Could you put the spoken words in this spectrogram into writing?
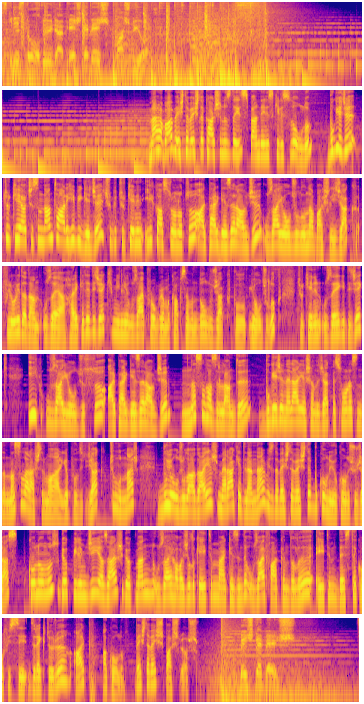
Deniz Kilislioğlu'yla 5'te 5 başlıyor. Merhaba, 5'te 5 ile karşınızdayız. Ben Deniz Kilislioğlu. Bu gece Türkiye açısından tarihi bir gece çünkü Türkiye'nin ilk astronotu Alper Gezer Avcı uzay yolculuğuna başlayacak. Florida'dan uzaya hareket edecek. Milli Uzay Programı kapsamında olacak bu yolculuk. Türkiye'nin uzaya gidecek ilk uzay yolcusu Alper Gezer Avcı nasıl hazırlandı, bu gece neler yaşanacak ve sonrasında nasıl araştırmalar yapılacak tüm bunlar bu yolculuğa dair merak edilenler biz de 5'te 5'te bu konuyu konuşacağız. Konuğumuz gökbilimci yazar Gökmen Uzay Havacılık Eğitim Merkezi'nde Uzay Farkındalığı Eğitim Destek Ofisi Direktörü Alp Akoğlu. 5'te 5 başlıyor. 5'te 5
